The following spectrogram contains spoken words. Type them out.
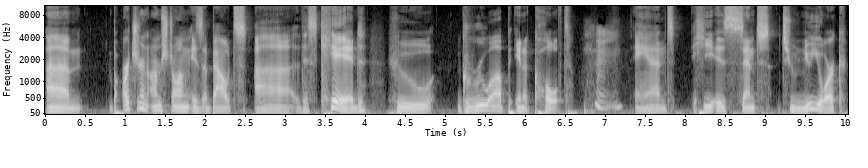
Um, but Archer and Armstrong is about uh, this kid who grew up in a cult, hmm. and he is sent to New York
